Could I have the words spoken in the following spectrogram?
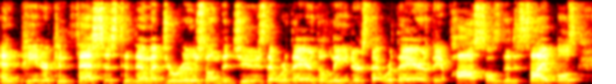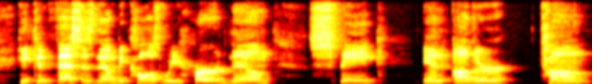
And Peter confesses to them at Jerusalem, the Jews that were there, the leaders that were there, the apostles, the disciples. He confesses them because we heard them speak in other tongues.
